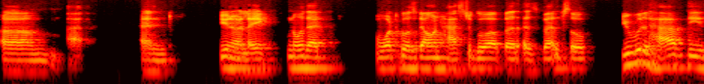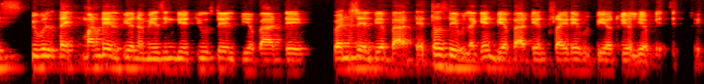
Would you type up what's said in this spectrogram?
um, and you know like know that what goes down has to go up as well. So you will have these, you will like Monday will be an amazing day, Tuesday will be a bad day, Wednesday will be a bad day, Thursday will again be a bad day, and Friday will be a really amazing day.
